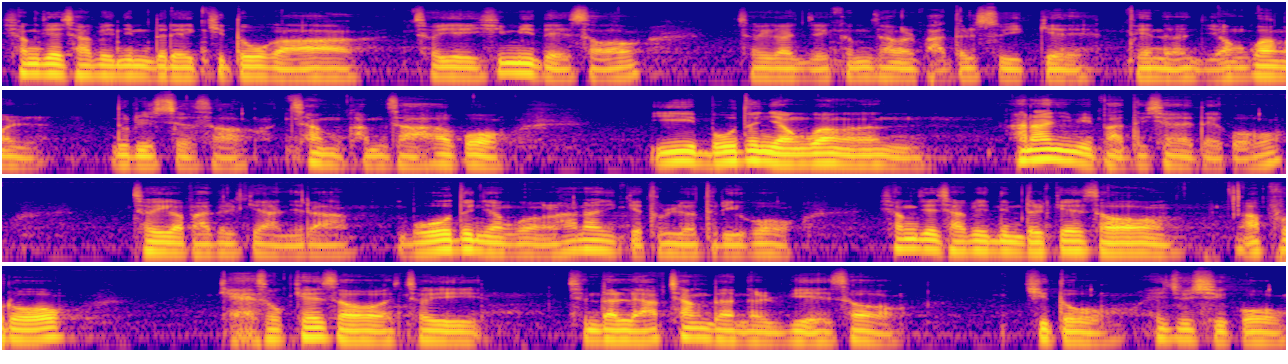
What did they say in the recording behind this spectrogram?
형제 자매님들의 기도가 저희의 힘이 돼서 저희가 이제 금상을 받을 수 있게 되는 영광을 누릴 수 있어서 참 감사하고 이 모든 영광은 하나님이 받으셔야 되고 저희가 받을 게 아니라 모든 영광을 하나님께 돌려드리고 형제 자매님들께서 앞으로 계속해서 저희 진달래 합창단을 위해서 기도해 주시고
